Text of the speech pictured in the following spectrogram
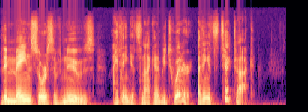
the main source of news, I think it's not going to be Twitter. I think it's TikTok.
